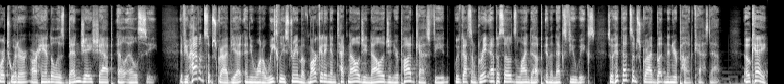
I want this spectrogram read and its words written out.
or Twitter. Our handle is benjshapllc. If you haven't subscribed yet and you want a weekly stream of marketing and technology knowledge in your podcast feed, we've got some great episodes lined up in the next few weeks. So hit that subscribe button in your podcast app. Okay,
